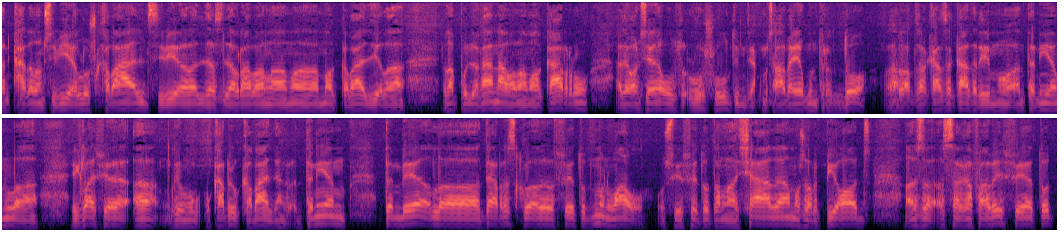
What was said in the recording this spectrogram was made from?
encara doncs, hi havia els cavalls, hi havia, es llauraven amb, amb el cavall i la, la pollegà anaven amb el carro, llavors era els últims, ja començava a veure algun tractor. A casa cada teníem, teníem la... I clar, es feia eh, el carro i el cavall. Teníem també la terra es feia tot manual, o sigui, es feia tot en l'aixada, amb els arpiots, s'agafava i es feia tot,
